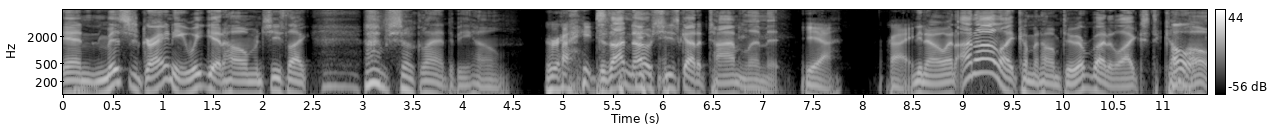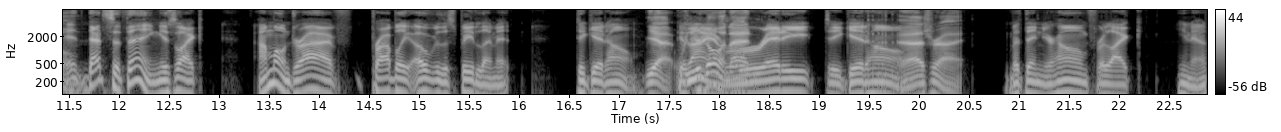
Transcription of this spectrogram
And Mrs. Graney, we get home and she's like, I'm so glad to be home. Right. because I know she's got a time limit. yeah. Right. You know, and I know I like coming home too. Everybody likes to come oh, home. that's the thing is like I'm gonna drive probably over the speed limit to get home. Yeah, when 'Cause you're I going am that- ready to get home. That's right. But then you're home for like you know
